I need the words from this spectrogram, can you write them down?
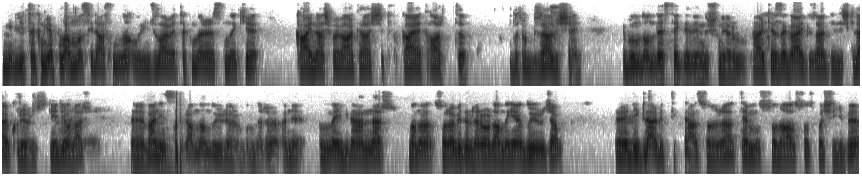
milli takım yapılanmasıyla aslında oyuncular ve takımlar arasındaki kaynaşma ve arkadaşlık gayet arttı. Bu da çok güzel bir şey. E bunun da onu desteklediğini düşünüyorum. Herkesle gayet güzel ilişkiler kuruyoruz. Geliyorlar. E, ben Instagram'dan duyuruyorum bunları. Hani bununla ilgilenenler bana sorabilirler. Oradan da yine duyuracağım. E, ligler bittikten sonra Temmuz sonu, Ağustos başı gibi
